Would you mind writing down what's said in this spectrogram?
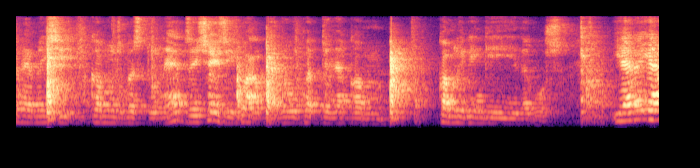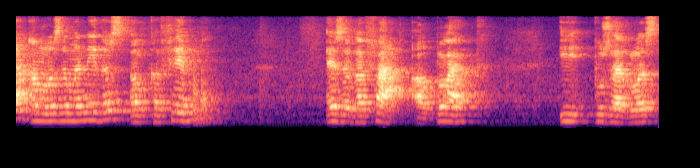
farem així com uns bastonets, això és igual, cada un pot tallar com, com li vingui de gust. I ara ja, amb les amanides, el que fem és agafar el plat i posar-les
